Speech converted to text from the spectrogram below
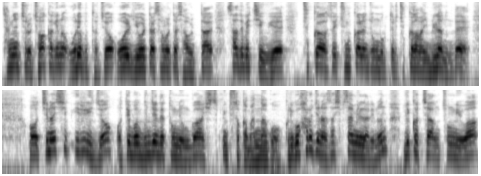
작년 7월 정확하게는 올해부터죠. 올 2월달, 3월달, 4월달 사드 배치 이후에 주가가 소위 중국 관련 종목들이 주가가 많이 밀렸는데 어, 지난 11일이죠. 어떻게 보면 문재인 대통령과 시진핑 주석과 만나고 그리고 하루 지나서 13일 날에는 리커창 총리와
